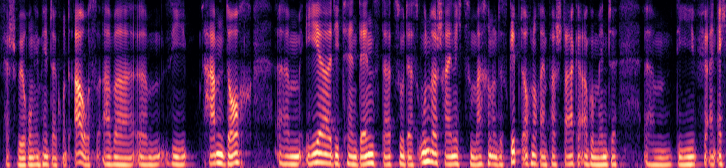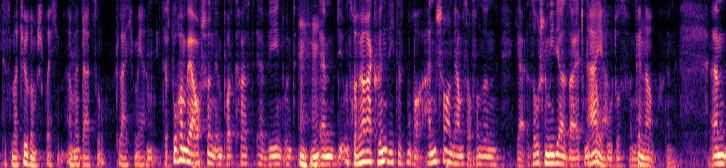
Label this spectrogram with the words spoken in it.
Verschwörung im Hintergrund aus, aber ähm, sie haben doch ähm, eher die Tendenz dazu, das unwahrscheinlich zu machen. Und es gibt auch noch ein paar starke Argumente, ähm, die für ein echtes Martyrium sprechen. Aber mhm. dazu gleich mehr. Mhm. Das Buch haben wir auch schon im Podcast erwähnt und mhm. ähm, die, unsere Hörer können sich das Buch auch anschauen. Wir haben es auf unseren ja, Social Media Seiten mit ah, ja. Fotos von dem genau. Buch. Ähm,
